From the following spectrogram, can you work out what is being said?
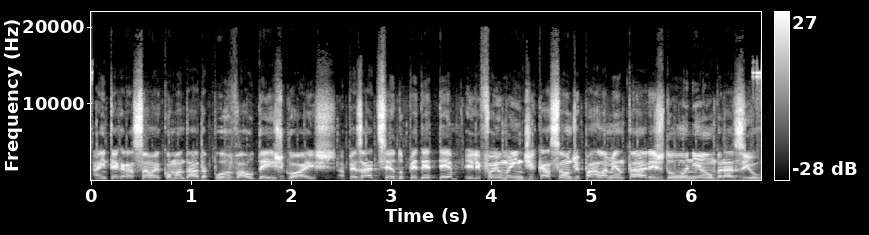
A integração é comandada por Valdez Góes. Apesar de ser do PDT, ele foi uma indicação de parlamentares do União Brasil.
